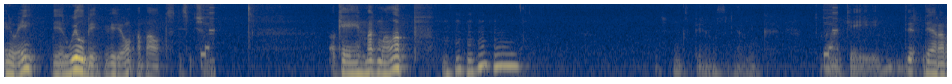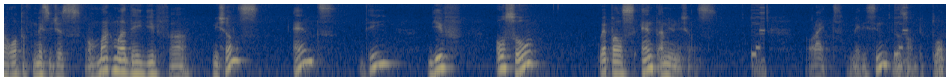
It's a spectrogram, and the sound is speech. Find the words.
Anyway, there will be video about this mission. Okay, Magma Lab. Okay, there are a lot of messages from Magma. They give uh, missions and they give also weapons and ammunitions. Alright, medicine, the zombie plot.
